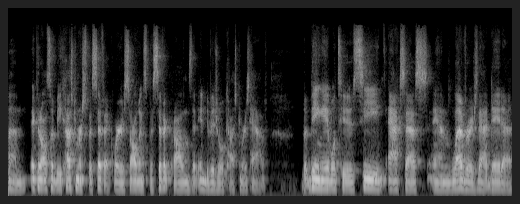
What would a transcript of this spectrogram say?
Um, it could also be customer specific, where you're solving specific problems that individual customers have. But being able to see, access, and leverage that data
